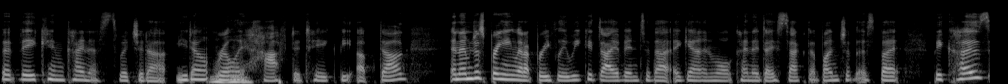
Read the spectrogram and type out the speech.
that they can kind of switch it up. You don't really Mhm. have to take the up dog. And I'm just bringing that up briefly. We could dive into that again. We'll kind of dissect a bunch of this, but because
